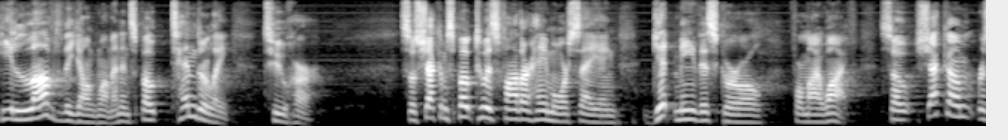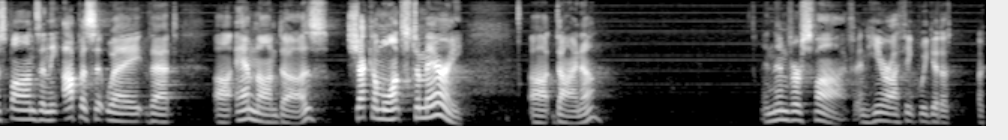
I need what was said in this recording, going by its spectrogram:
He loved the young woman and spoke tenderly to her. So Shechem spoke to his father Hamor, saying, Get me this girl for my wife. So Shechem responds in the opposite way that uh, Amnon does. Shechem wants to marry uh, Dinah. And then verse 5. And here I think we get a, a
